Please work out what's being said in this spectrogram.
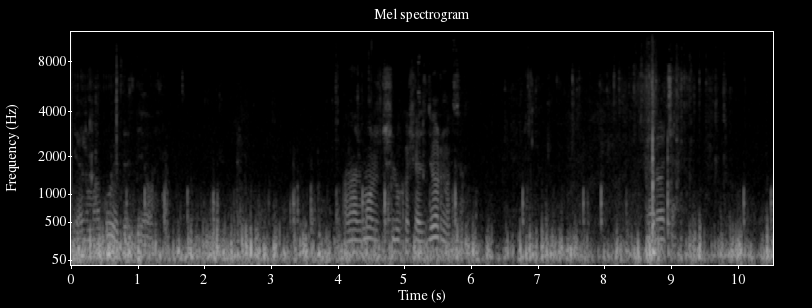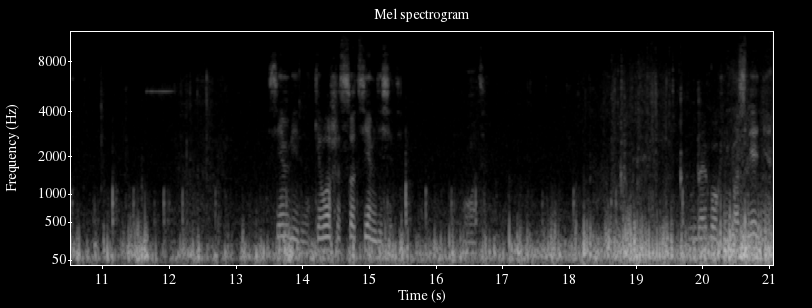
Я же могу это сделать. Она же может, шлюха, сейчас дернуться. Короче. 7 видно. Кило 670. Вот. Ну, дай бог не последняя.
